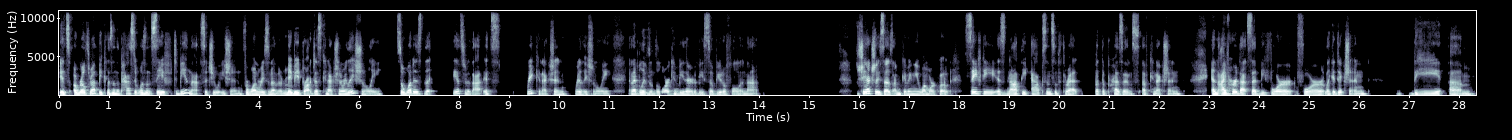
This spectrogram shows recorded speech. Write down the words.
It's a real threat because in the past it wasn't safe to be in that situation for one reason or another. Maybe it brought disconnection relationally. So what is the answer to that? It's reconnection relationally. And I believe that the Lord can be there to be so beautiful in that. She actually says, I'm giving you one more quote safety is not the absence of threat, but the presence of connection. And I've heard that said before for like addiction. The um,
